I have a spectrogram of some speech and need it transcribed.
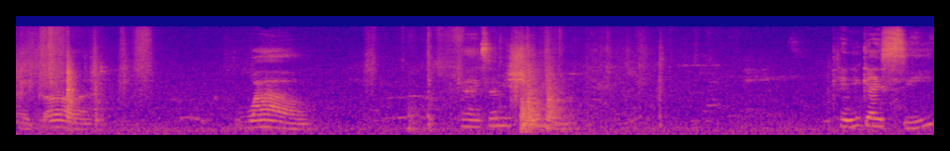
my god. Wow. Guys let me show you. Can you guys see?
